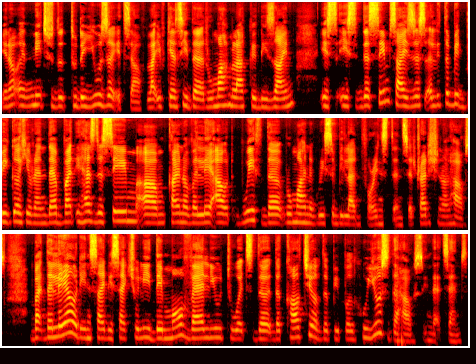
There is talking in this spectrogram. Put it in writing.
you know it needs to the, to the user itself. Like you can see the rumah melaka design is is the same sizes a little bit bigger here and there but it has the same um, kind of a layout with the rumah negeri sembilan for instance a traditional house. But the layout inside is actually they more value towards the the culture of the people who use the house in that sense.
